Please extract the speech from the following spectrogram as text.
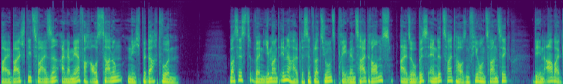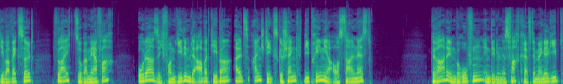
bei beispielsweise einer Mehrfachauszahlung nicht bedacht wurden. Was ist, wenn jemand innerhalb des Inflationsprämienzeitraums, also bis Ende 2024, den Arbeitgeber wechselt, vielleicht sogar mehrfach, oder sich von jedem der Arbeitgeber als Einstiegsgeschenk die Prämie auszahlen lässt? Gerade in Berufen, in denen es Fachkräftemängel gibt,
